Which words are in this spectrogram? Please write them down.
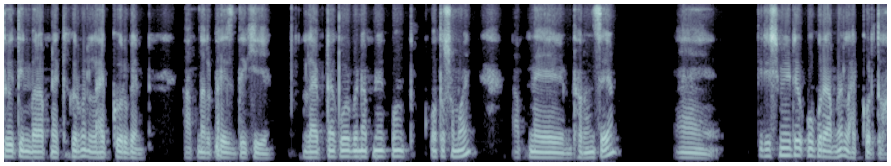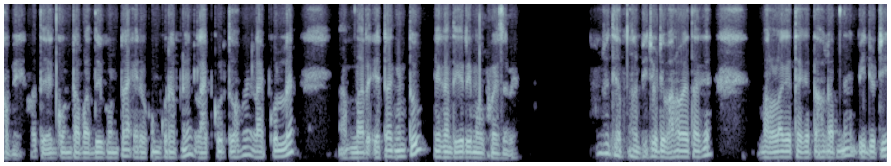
দুই, তিনবার আপনি কি করবেন? লাইভ করবেন আপনার ফেস দেখিয়ে। লাইভটা করবেন আপনি কত সময়? আপনি ধরুন যে তিরিশ মিনিটের উপরে আপনার লাইভ করতে হবে। হয়তো এক ঘণ্টা বা দুই ঘণ্টা এরকম করে আপনি লাইভ করতে হবে। লাইভ করলে আপনার এটা কিন্তু এখান থেকে রিমুভ হয়ে যাবে। যদি আপনার ভিডিওটি ভালো হয়ে থাকে, ভালো লাগে থাকে, তাহলে আপনি ভিডিওটি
